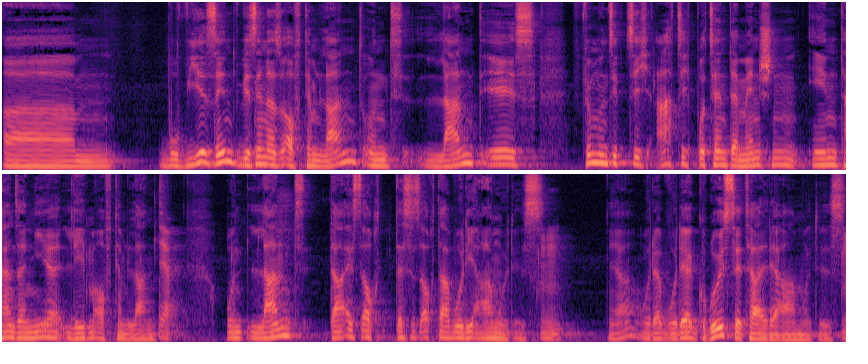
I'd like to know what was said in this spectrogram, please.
ähm, wo wir sind, wir sind also auf dem Land und Land ist 75, 80 Prozent der Menschen in Tansania leben auf dem Land. Ja. Und Land, da ist auch, das ist auch da, wo die Armut ist. Mhm. Ja, oder wo der größte Teil der Armut ist.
